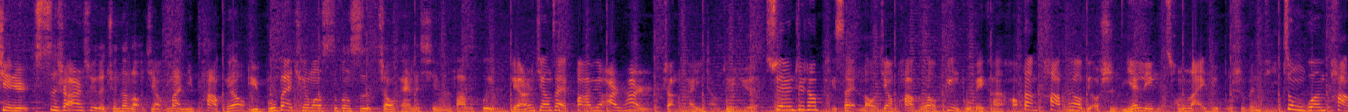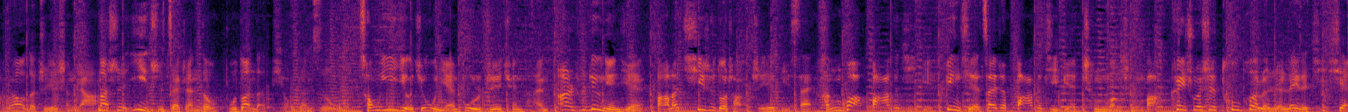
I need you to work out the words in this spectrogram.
近日，四十二岁的拳坛老将曼尼帕奎奥与不败拳王斯彭斯召开了新闻发布会，两人将在八月二十二日展开一场对决。虽然这场比赛老将帕奎奥并不被看好，但帕奎奥表示年龄从来就不是问题。纵观帕奎奥的职业生涯，那是一直在战斗，不断的挑战自我。从一九九五年步入职业拳坛，二十六年间打了七十多场职业比赛，横跨八个级别，并且在这八个级别称王称霸，可以说是突破了人类的极限。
